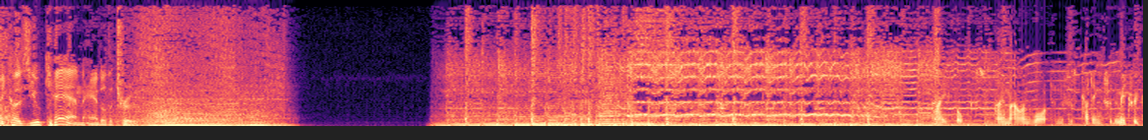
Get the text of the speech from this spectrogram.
because you can handle the truth. Alan Watt, and this is Cutting Through the Matrix,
